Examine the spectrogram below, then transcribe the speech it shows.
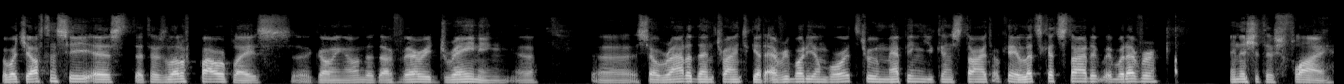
But what you often see is that there's a lot of power plays uh, going on that are very draining. Uh, Uh, so rather than trying to get everybody on board through mapping, you can start. Okay, let's get started with whatever initiatives fly.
